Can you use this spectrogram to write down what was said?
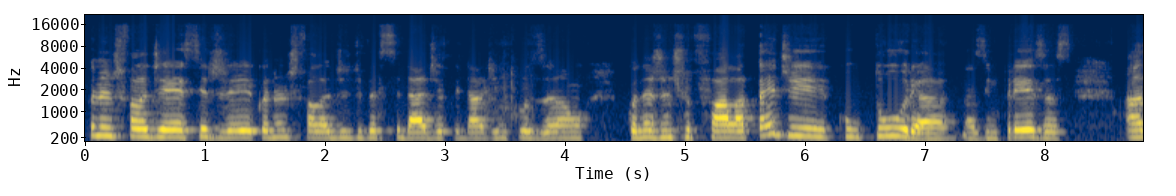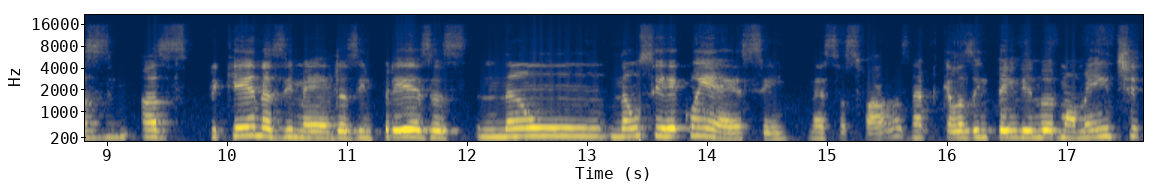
Quando a gente fala de ESG, quando a gente fala de diversidade, equidade e inclusão, quando a gente fala até de cultura nas empresas, as, as pequenas e médias empresas não, não se reconhecem nessas falas, né? porque elas entendem normalmente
